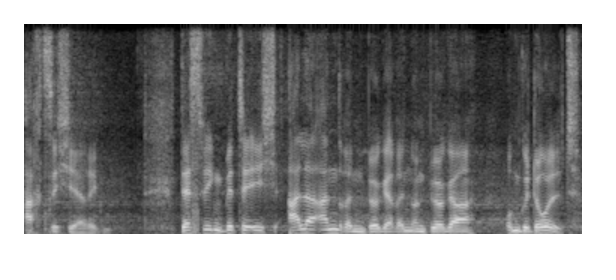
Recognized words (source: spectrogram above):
80-Jährigen. Deswegen bitte ich alle anderen Bürgerinnen und Bürger um Geduld.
